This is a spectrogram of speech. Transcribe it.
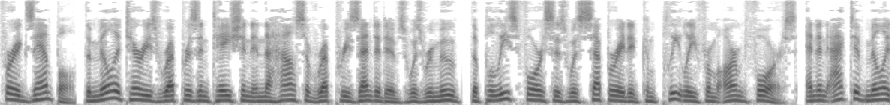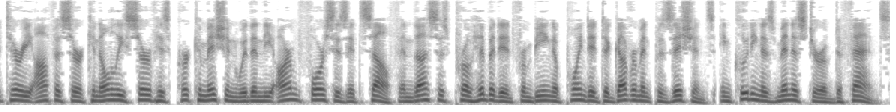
For example, the military's representation in the House of Representatives was removed, the police forces was separated completely from armed force, and an active military officer can only serve his, her commission within the armed forces itself and thus is prohibited from being appointed to government positions including as Minister of Defense.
